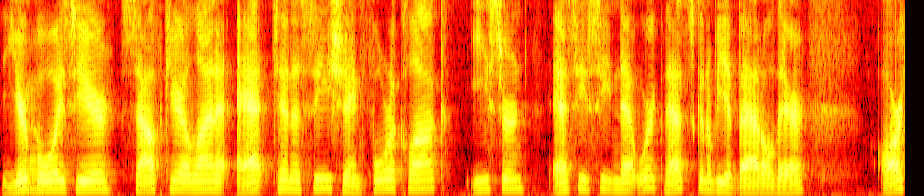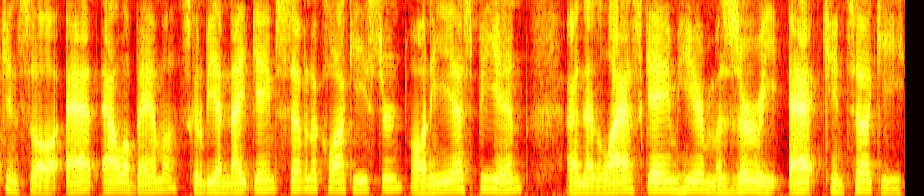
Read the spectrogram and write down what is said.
Your Yeah. boys here, South Carolina at Tennessee, Shane, four o'clock Eastern, SEC Network. That's going to be a battle there. Arkansas at Alabama. It's going to be a night game, 7 o'clock Eastern on ESPN. And then last game here, Missouri at Kentucky,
